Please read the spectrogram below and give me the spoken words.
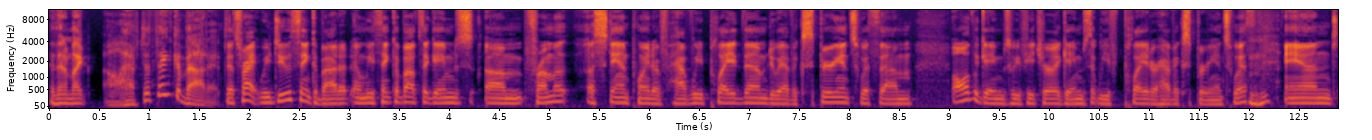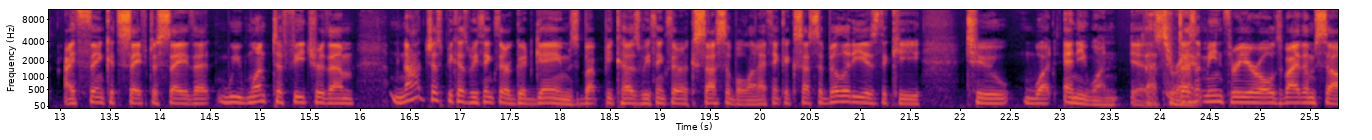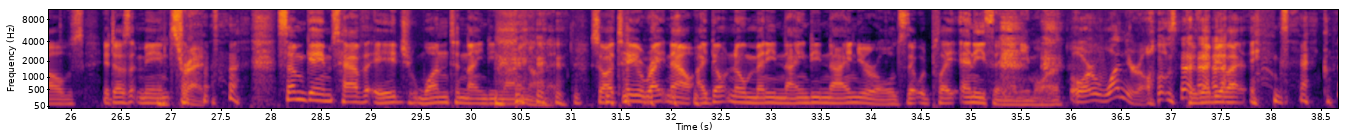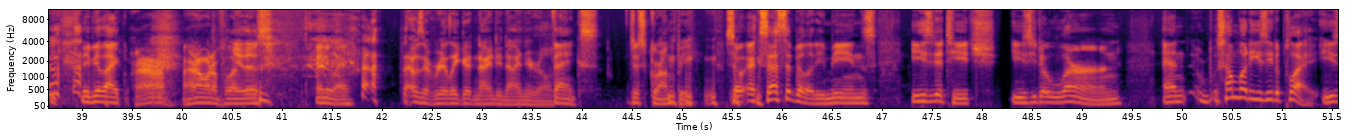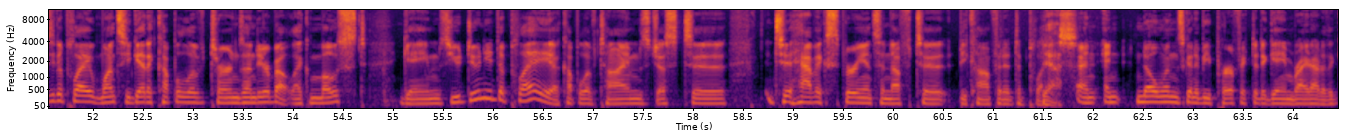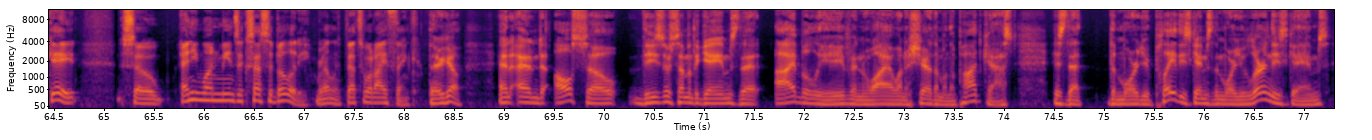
And then I'm like, I'll have to think about it. That's right. We do think about it, and we think about the games um, from a, a, standpoint of have we played them? Do we have experience with them? All the games we feature are games that we've played or have experience with. Mm-hmm. And I think it's safe to say that we want to feature them not just because we think they're good games, but because we think they're accessible. And I think accessibility is the key to what anyone is. That's right. it doesn't mean three year olds by themselves. It doesn't mean. That's right. some games have age 1 to 99 on it. So I'll tell you right now, I don't know many 99 year olds that would play anything anymore. or one year olds. Because they'd be like, exactly. They'd be like, ah, I don't want to play this. Anyway. that was a really good 99 year old. Thanks just grumpy. so accessibility means easy to teach, easy to learn, and somewhat easy to play. Easy to play once you get a couple of turns under your belt. Like most games, you do need to play a couple of times just to to have experience enough to be confident to play. Yes. And and no one's going to be perfect at a game right out of the gate. So anyone means accessibility, really. That's what I think. There you go. And and also these are some of the games that I believe and why I want to share them on the podcast is that the more you play these games, the more you learn these games,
